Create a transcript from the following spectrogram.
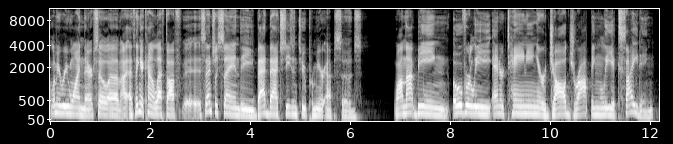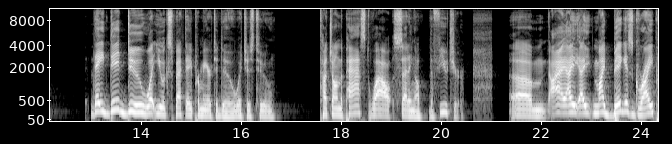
let me rewind there. So, uh, I, I think I kind of left off essentially saying the Bad Batch season two premiere episodes, while not being overly entertaining or jaw droppingly exciting, they did do what you expect a premiere to do, which is to touch on the past while setting up the future. Um, I, I, I, my biggest gripe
